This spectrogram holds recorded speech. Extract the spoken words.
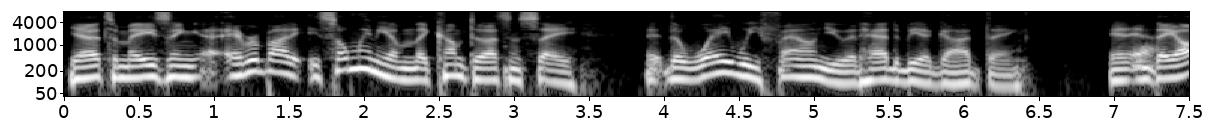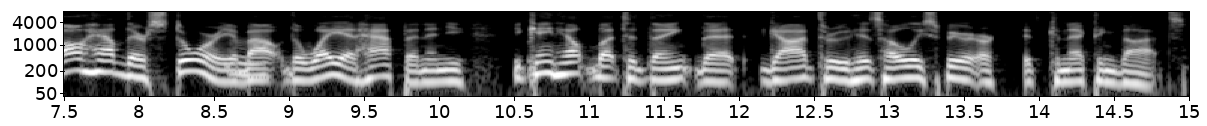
Yeah, it's amazing. Everybody, so many of them, they come to us and say, "The way we found you, it had to be a God thing." And, yeah. and, they all have their story mm-hmm. about the way it happened, and you, you can't help but to think that God, through His Holy Spirit, are connecting dots.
